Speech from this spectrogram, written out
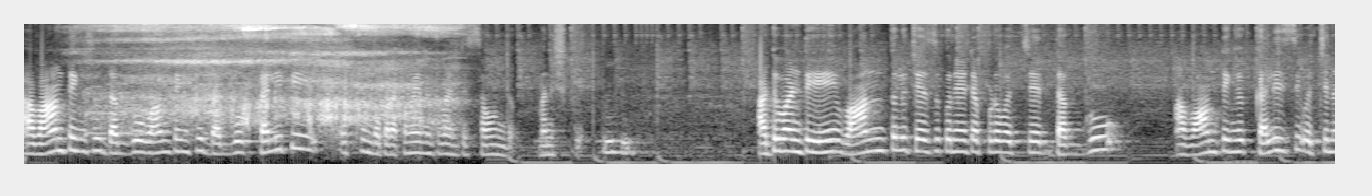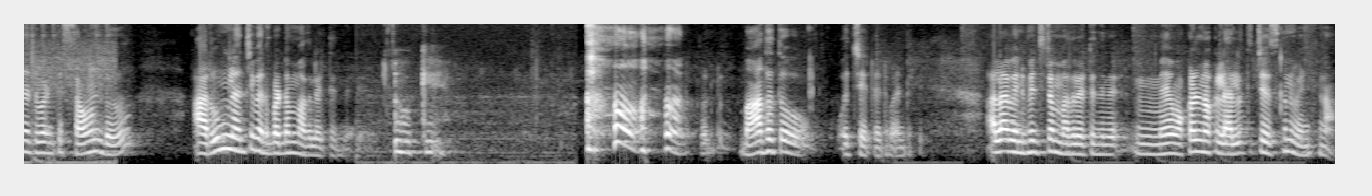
ఆ వామిటింగ్స్ దగ్గు వామిటింగ్స్ దగ్గు కలిపి వస్తుంది ఒక రకమైనటువంటి సౌండ్ మనిషికి. అటువంటి వాంతులు చేసుకునేటప్పుడు వచ్చే దగ్గు ఆ వామిటింగ్ కలిసి వచ్చినటువంటి సౌండ్ ఆ రూమ్లోంచి వినపడడం మొదలెట్టింది. ఓకే. బాధతో వచ్చేటటువంటిది. అలా వినిపించడం మొదలెట్టింది. మేము ఒకళ్ళనొకళ్ళు అలర్ట్ చేసుకుని వింటున్నాం.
